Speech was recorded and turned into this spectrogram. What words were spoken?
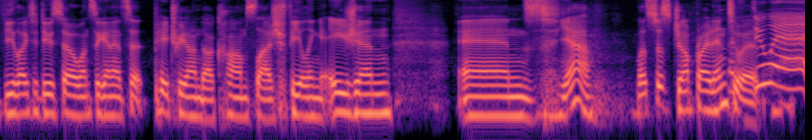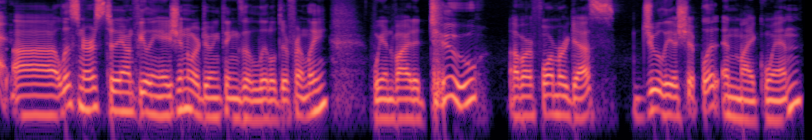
If you'd like to do so, once again, it's at patreon.com slash feeling Asian. And yeah, let's just jump right into it. Let's it. do it. Uh, listeners, today on Feeling Asian, we're doing things a little differently. We invited two of our former guests, Julia Shiplett and Mike Nguyen.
